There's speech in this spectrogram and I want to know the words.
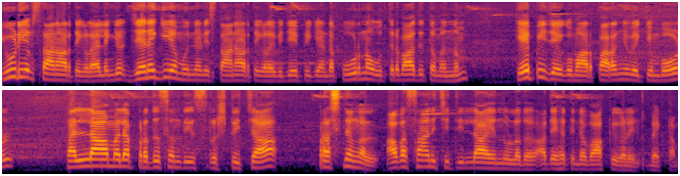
യു ഡി എഫ് സ്ഥാനാർത്ഥികളെ അല്ലെങ്കിൽ ജനകീയ മുന്നണി സ്ഥാനാർത്ഥികളെ വിജയിപ്പിക്കേണ്ട പൂർണ ഉത്തരവാദിത്തമെന്നും കെ പി ജയകുമാർ പറഞ്ഞു വെക്കുമ്പോൾ കല്ലാമല പ്രതിസന്ധി സൃഷ്ടിച്ച പ്രശ്നങ്ങൾ അവസാനിച്ചിട്ടില്ല എന്നുള്ളത് അദ്ദേഹത്തിന്റെ വാക്കുകളിൽ വ്യക്തം.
